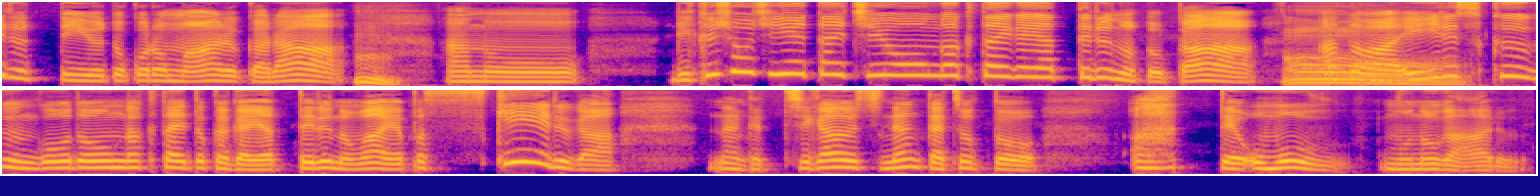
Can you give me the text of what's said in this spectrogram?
入るっていうところもあるから、うん。あの、陸上自衛隊中央音楽隊がやってるのとか、あとはイギリス空軍合同音楽隊とかがやってるのは、やっぱスケールがなんか違うし、なんかちょっと、あって思うものがある。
